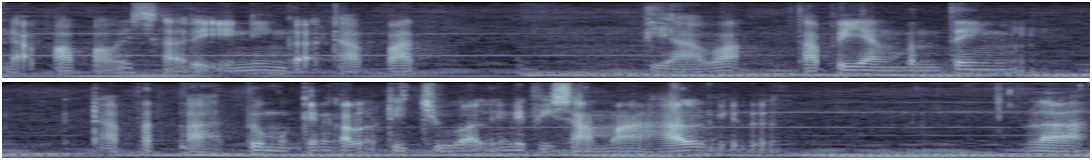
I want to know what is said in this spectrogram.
nggak apa-apa wis hari ini nggak dapat biawak. Tapi yang penting dapat batu mungkin kalau dijual ini bisa mahal gitu. Lah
